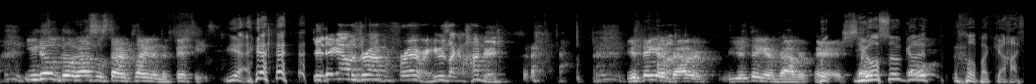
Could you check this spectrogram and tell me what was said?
you know, Bill Russell started playing in the fifties. Yeah. Dude, that guy was around for forever. He was like 100. You're thinking of Hold on. Robert. You're thinking of Robert But Parish. So, you also got to. Oh. oh my god!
